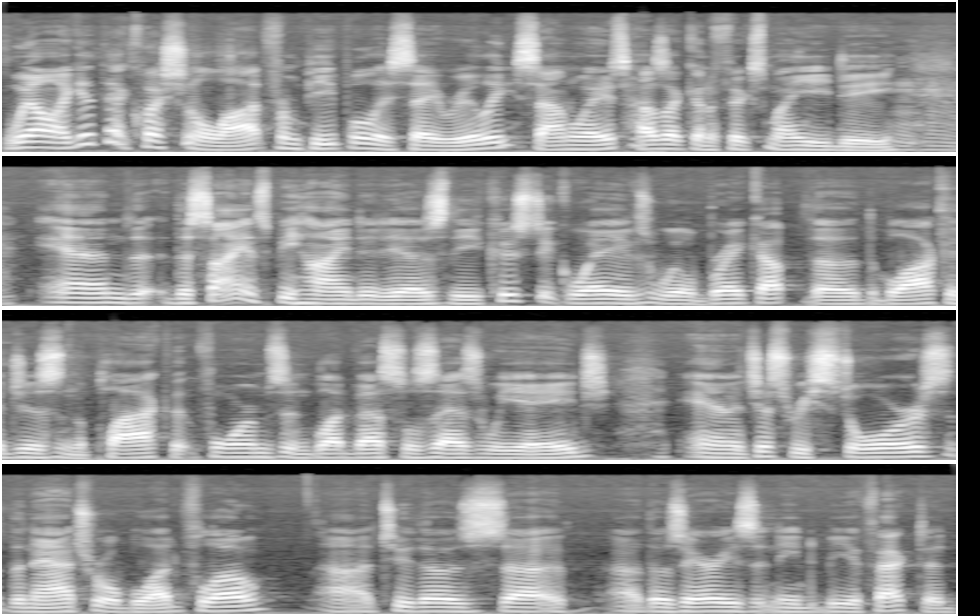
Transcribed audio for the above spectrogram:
Well, I get that question a lot from people. They say, really? Sound waves? How's that going to fix my ED? Mm -hmm. And the science behind it is the acoustic waves will break up the, the blockages and the plaque that forms in blood vessels as we age, and it just restores the natural blood flow uh, to those, uh, uh, those areas that need to be affected.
